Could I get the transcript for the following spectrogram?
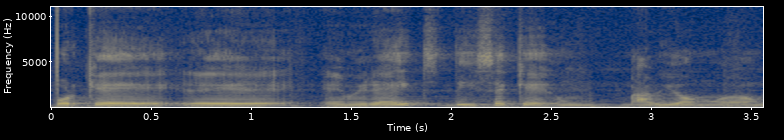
Porque eh, Emirates dice que es un avión, weón.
